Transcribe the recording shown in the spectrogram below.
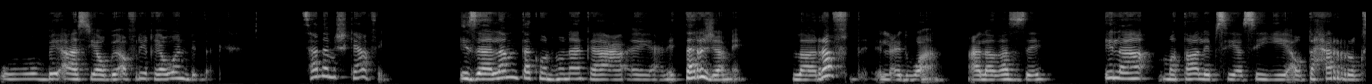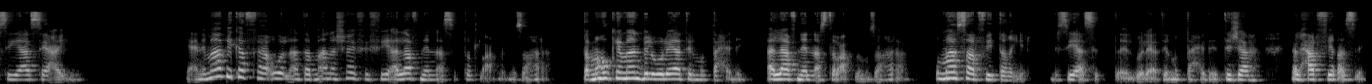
وبآسيا وبأفريقيا. وين بدك؟ بس هذا مش كافي. إذا لم تكن هناك يعني ترجمة لرفض العدوان على غزة إلى مطالب سياسية أو تحرك سياسي عيني. يعني ما بكفي أقول طب أنا شايفة في آلاف من الناس بتطلع بالمظاهرات. طب ما هو كمان بالولايات المتحدة آلاف من الناس طلعت بالمظاهرات. وما صار في تغيير بسياسة الولايات المتحدة تجاه الحرب في غزة.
